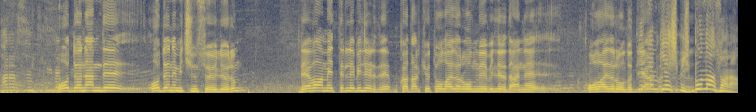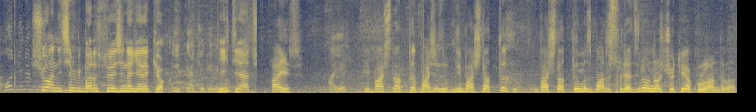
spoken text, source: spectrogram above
Kararsızın fikri O dönemde o dönem için söylüyorum. Devam ettirilebilirdi. Bu kadar kötü olaylar olmayabilirdi. Hani e, olaylar oldu. Dönem Diyarbakır'da- geçmiş. Bundan sonra. O dönem Şu an için bir barış sürecine gerek yok. ihtiyaç yok. yok. İhtiyaç Hayır. Hayır. Bir başlattık, baş, bir başlattık, başlattığımız barış sürecini onlar kötüye kullandılar.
